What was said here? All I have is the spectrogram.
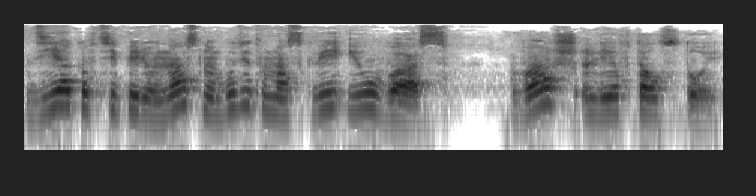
Дьяков теперь у нас, но будет в Москве и у вас. Ваш Лев Толстой.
